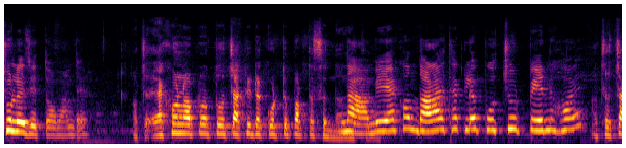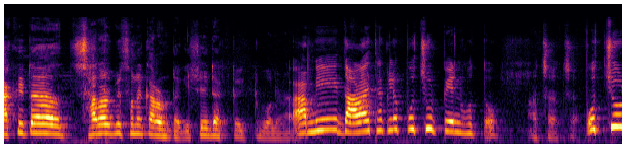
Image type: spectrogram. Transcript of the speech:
চলে যেত আমাদের। আচ্ছা এখন আপনার তো চাকরিটা করতে পারতেছেন না না আমি এখন দাঁড়ায় থাকলে প্রচুর পেন হয়। আচ্ছা চাকরিটা ছাড়ার পিছনে কারণটা কি? সেটা একটা একটু বলেন আমি দাঁড়ায় থাকলে প্রচুর পেন হতো। আচ্ছা আচ্ছা। প্রচুর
